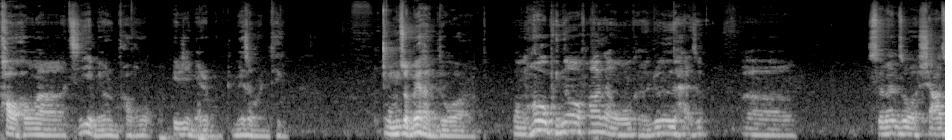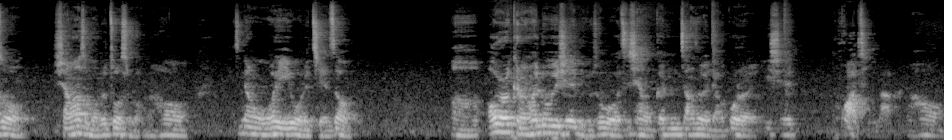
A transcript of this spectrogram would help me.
炮轰啊，其实也没有人炮轰，毕竟没人没什么人听。我们准备很多啊。往后频道发展，我可能就是还是，呃，随便做、瞎做，想到什么就做什么，然后尽量我会以我的节奏，呃，偶尔可能会录一些，比如说我之前我跟张志伟聊过的一些话题吧，然后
